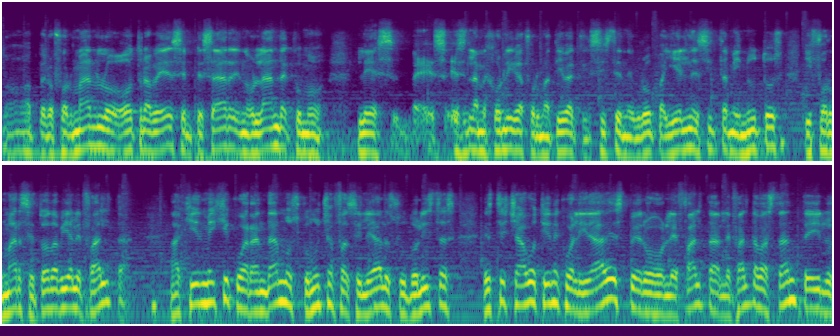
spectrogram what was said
No, pero formarlo otra vez, empezar en Holanda como les es, la mejor liga formativa que existe en Europa y él necesita minutos y formarse, todavía le falta. Aquí en México arandamos con mucha facilidad a los futbolistas. Este chavo tiene cualidades, pero le falta, le falta bastante y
